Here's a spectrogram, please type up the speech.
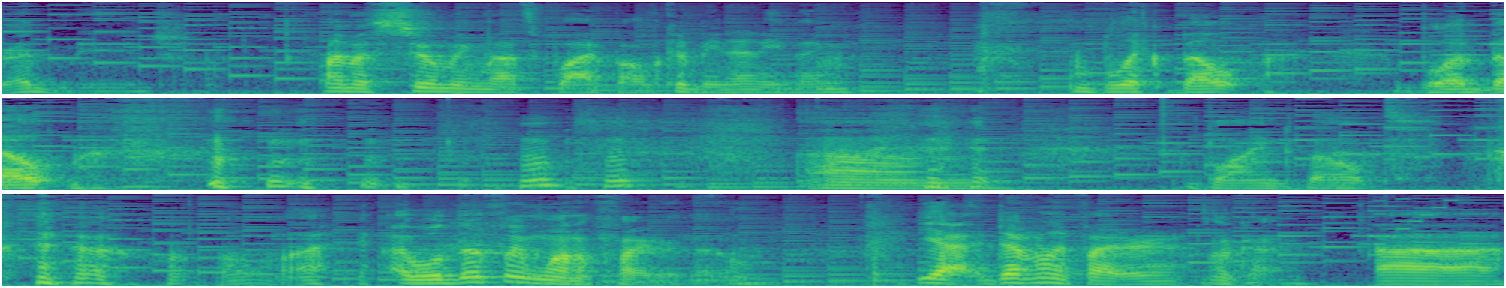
red mage. I'm assuming that's black belt. Could mean anything. Blick belt, blood belt. Um, blind belt. oh my. I will definitely want a fighter though. Yeah, definitely fighter. Okay. Uh,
